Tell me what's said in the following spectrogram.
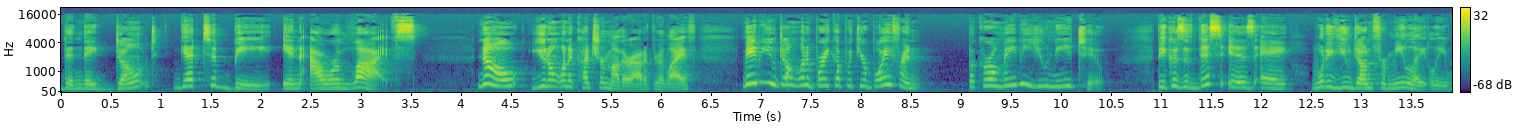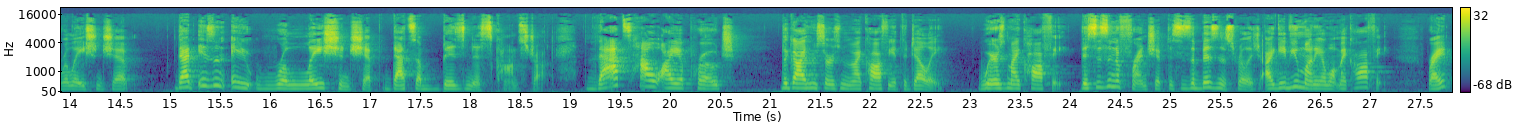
then they don't get to be in our lives. No, you don't want to cut your mother out of your life. Maybe you don't want to break up with your boyfriend, but girl, maybe you need to. Because if this is a what have you done for me lately relationship, that isn't a relationship, that's a business construct. That's how I approach the guy who serves me my coffee at the deli. Where's my coffee? This isn't a friendship, this is a business relationship. I gave you money, I want my coffee, right?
